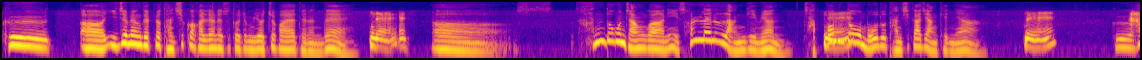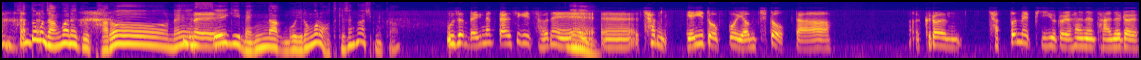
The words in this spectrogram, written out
그, 아, 이재명 대표 단식과 관련해서도 좀 여쭤봐야 되는데. 네. 어, 한동훈 장관이 선례를 남기면 자범도 네. 모두 단식하지 않겠냐. 네. 그 한, 한동훈 장관의 그 발언의 네. 세기 맥락 뭐 이런 건 어떻게 생각하십니까? 우선 맥락 따지기 전에 네. 에, 참 예의도 없고 염치도 없다. 그런 자범의 비유를 하는 단어를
